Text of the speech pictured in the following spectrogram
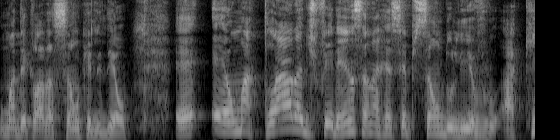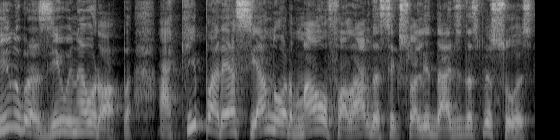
uma declaração que ele deu. É, é uma clara diferença na recepção do livro aqui no Brasil e na Europa. Aqui parece parece anormal falar da sexualidade das pessoas.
